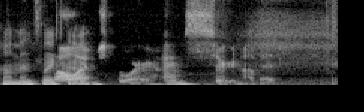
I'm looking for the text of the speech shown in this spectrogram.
comments like oh, that. I'm sure. sure. I'm certain of it.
